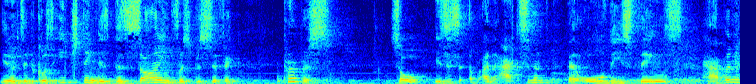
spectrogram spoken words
You know, because each thing is designed for a specific purpose. So is this an accident that all these things happened,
